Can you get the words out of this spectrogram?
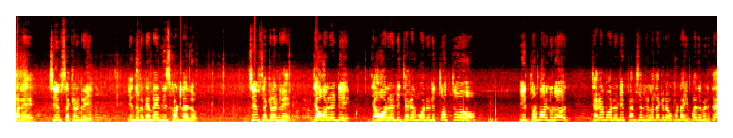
మరి చీఫ్ సెక్రటరీ ఎందుకు నిర్ణయం తీసుకోవట్లేదు? చీఫ్ సెక్రటరీ జవహర్ రెడ్డి జవహర్ రెడ్డి జగన్మోహన్ రెడ్డి తొత్తు. ఈ దుర్మార్గుడు జగన్మోహన్ రెడ్డి పెన్షన్ ఇళ్ళ దగ్గర ఇవ్వకుండా ఇబ్బంది పెడితే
